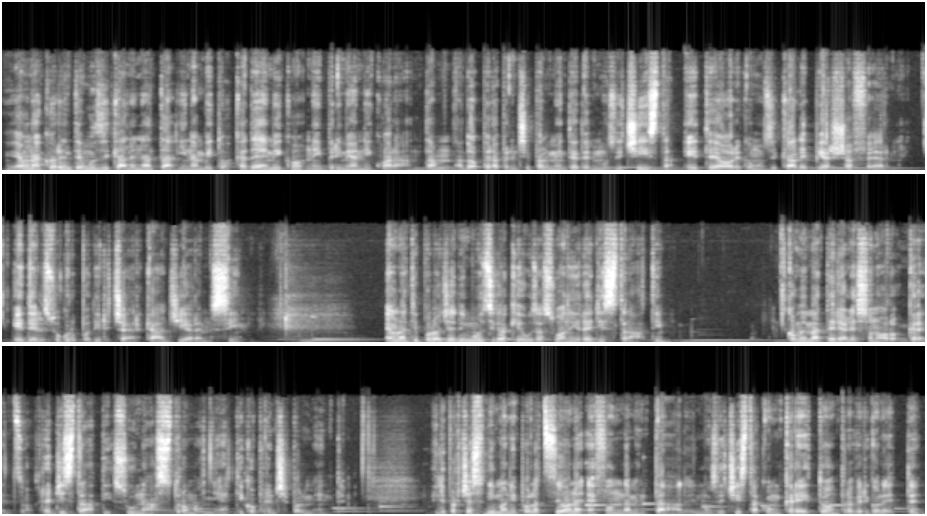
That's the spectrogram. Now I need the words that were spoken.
È una corrente musicale nata in ambito accademico nei primi anni 40, ad opera principalmente del musicista e teorico musicale Pierre Schaeffer e del suo gruppo di ricerca GRMC. È una tipologia di musica che usa suoni registrati come materiale sonoro grezzo, registrati su nastro magnetico principalmente. Il processo di manipolazione è fondamentale, il musicista concreto, tra virgolette,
